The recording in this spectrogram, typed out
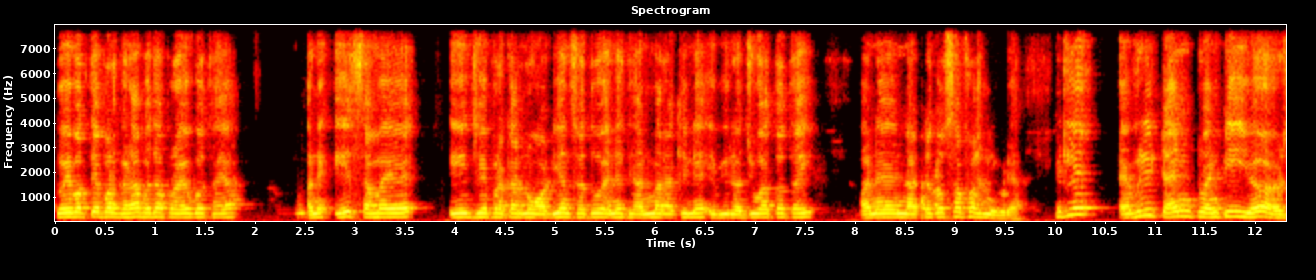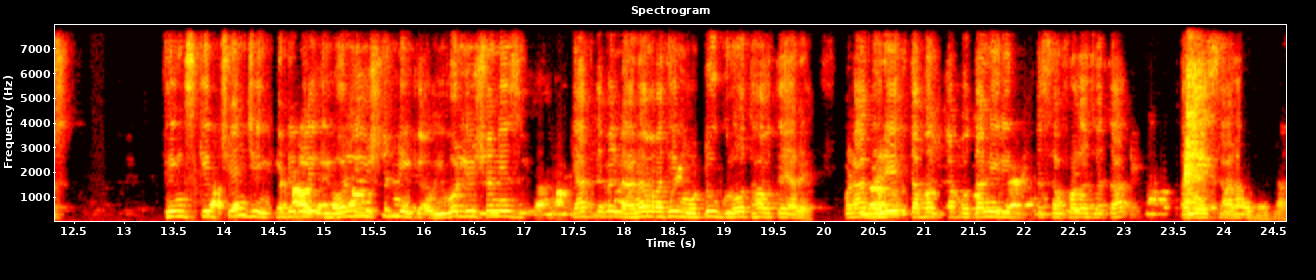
તો એ વખતે પણ ઘણા બધા પ્રયોગો થયા અને એ સમયે એ જે પ્રકારનું ઓડિયન્સ હતું એને ધ્યાનમાં રાખીને એવી રજૂઆતો થઈ અને નાટકો સફળ નીવડ્યા. એટલે every ten twenty years things keep changing but એટલે ઇવોલ્યુશન નહીં કહું ઇવોલ્યુશન ઇઝ ક્યાંક તમે નાનામાંથી મોટું ગ્રોથ આવ ત્યારે પણ આ દરેક તબક્કા પોતાની રીતે સફળ જ હતા અને સારા જ હતા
